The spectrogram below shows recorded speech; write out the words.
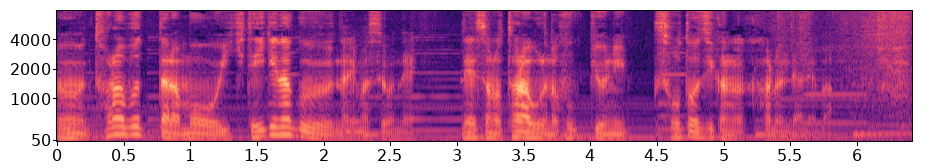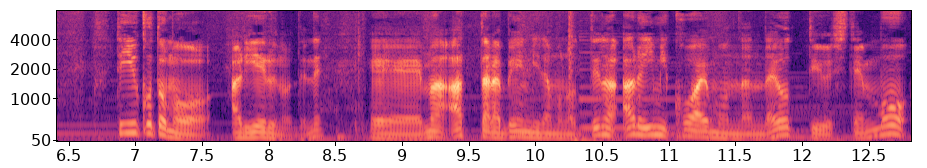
うん、トラブったらもう生きていけなくなりますよね。で、そのトラブルの復旧に相当時間がかかるんであれば。っていうこともあり得るのでね、えー、まあ、あったら便利なものっていうのはある意味怖いもんなんだよっていう視点も、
